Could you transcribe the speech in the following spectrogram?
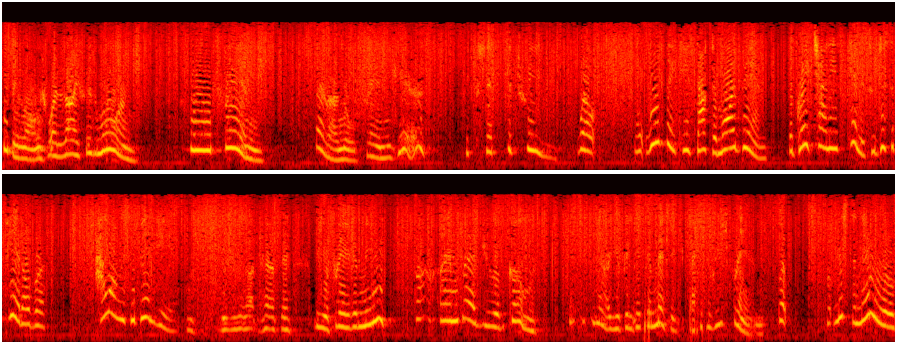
He belongs where life is warm. No friends. There are no friends here, except the trees. Well, we think he's Dr. Moy Ben, the great Chinese chemist who disappeared over... How long has he been here? Oh, do you not have to be afraid of me? I I am glad you have come. Now you can take a message back to his friends. But, but Mr. Nimaru,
